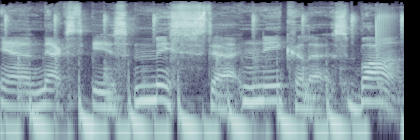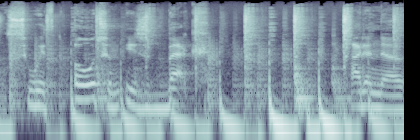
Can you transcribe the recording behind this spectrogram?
And next is Mr. Nicolas Barnes with Autumn is Back. I don't know,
